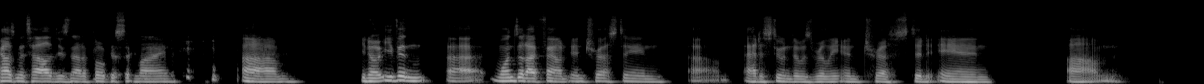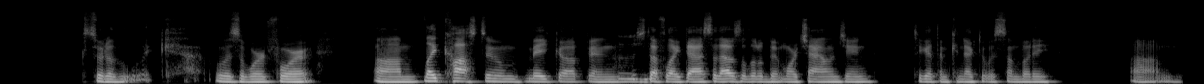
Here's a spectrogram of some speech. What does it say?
cosmetology is not a focus of mine. Um, you know, even uh, ones that I found interesting. Um, I had a student that was really interested in, um, sort of like what was the word for it? Um, like costume, makeup, and Mhm. stuff like that. So that was a little bit more challenging to get them connected with somebody. Um,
